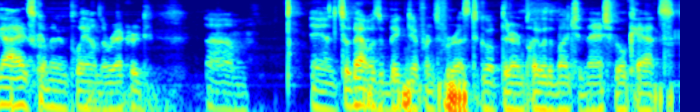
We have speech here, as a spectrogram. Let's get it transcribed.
guys come in and play on the record. Um, and so that was a big difference for us to go up there and play with a bunch of Nashville cats.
